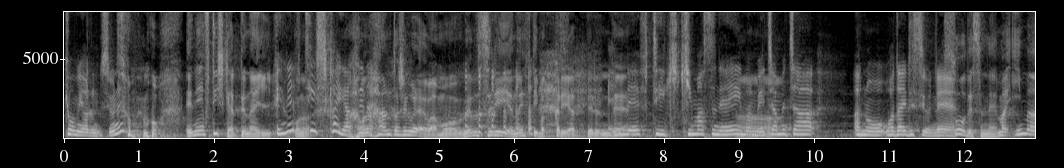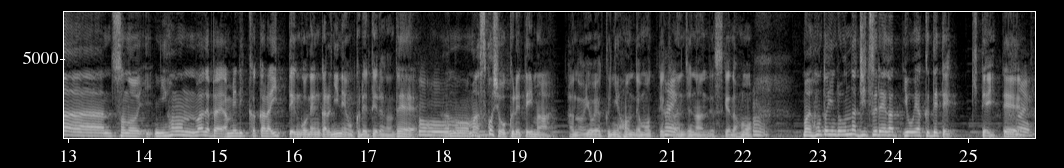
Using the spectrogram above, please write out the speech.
興味あるんですよね。もう NFT しかやってない。NFT しかやってない。半年ぐらいはもう Web3、NFT ばっかりやってるんで。NFT 聞きますね。今めちゃめちゃ。あの話題ですよね。そうですね。まあ今その日本はやっぱりアメリカから1.5年から2年遅れてるので、あのまあ少し遅れて今あのようやく日本でもって感じなんですけども、はいうん、まあ本当にいろんな実例がようやく出てきていて。はい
